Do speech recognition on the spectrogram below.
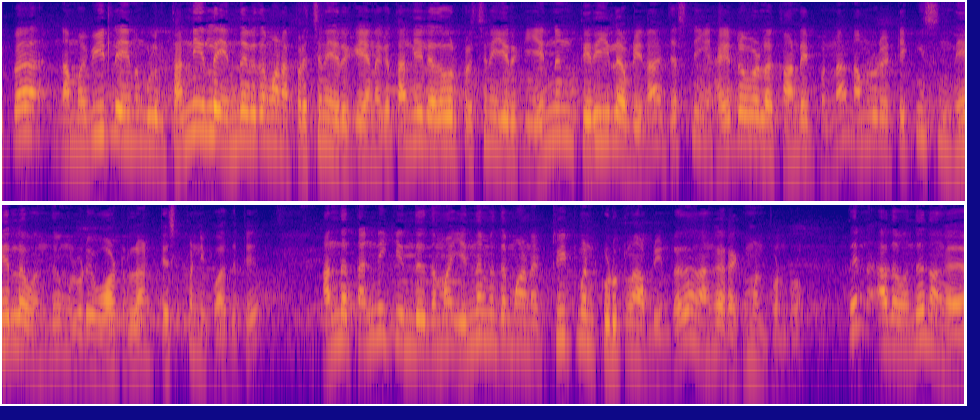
இப்போ நம்ம வீட்டில் உங்களுக்கு தண்ணீரில் எந்த விதமான பிரச்சனை இருக்குது எனக்கு தண்ணியில் ஏதோ ஒரு பிரச்சனை இருக்குது என்னன்னு தெரியல அப்படின்னா ஜஸ்ட் நீங்கள் ஹைட்ரோவில் காண்டாக்ட் பண்ணால் நம்மளுடைய டெக்னீஷியன் நேரில் வந்து உங்களுடைய வாட்டர்லாம் டெஸ்ட் பண்ணி பார்த்துட்டு அந்த தண்ணிக்கு இந்த விதமாக எந்த விதமான ட்ரீட்மெண்ட் கொடுக்கலாம் அப்படின்றத நாங்கள் ரெக்கமெண்ட் பண்ணுறோம் தென் அதை வந்து நாங்கள்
